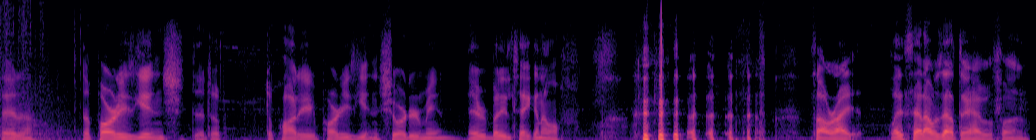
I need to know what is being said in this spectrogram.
Said uh, the party's getting the, the the party party's getting shorter, man. Everybody taking off. it's all right. Like I said, I was out there having fun.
